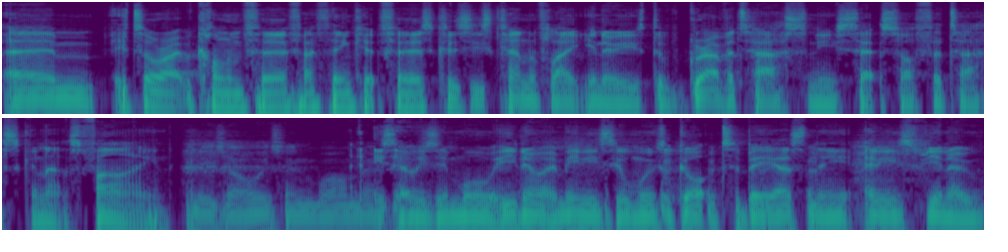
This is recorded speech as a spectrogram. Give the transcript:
Um, it's all right with Colin Firth, I think, at first because he's kind of like you know he's the gravitas and he sets off a task and that's fine. and he's always in one. He's always in more, you know what I mean? He's almost got to be, hasn't he? And he's, you know,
